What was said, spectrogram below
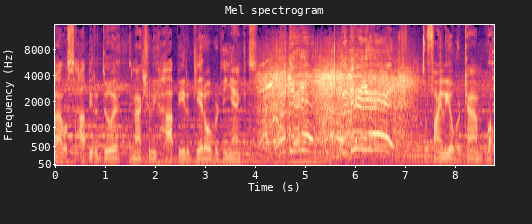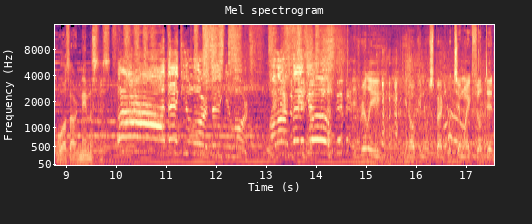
What? I was happy to do it and actually happy to get over the Yankees. We did it! We did it! To finally overcome what was our nemesis. Ah! Thank you, Lord. Thank you, Lord. Oh, Lord, thank you! He really, you know, can respect what Tim Wakefield did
